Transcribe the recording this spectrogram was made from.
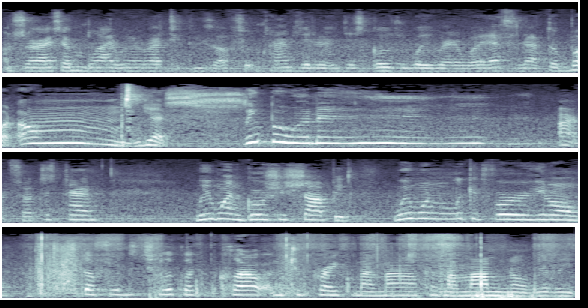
I'm sorry, I said I'm glad whenever I take these off. Sometimes it just goes away right away after that, though. But, um, yes, sleeper women. Alright, so at this time, we went grocery shopping. We went looking for, you know, stuff to look like a clown and to prank my mom, because my mom, you know, really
